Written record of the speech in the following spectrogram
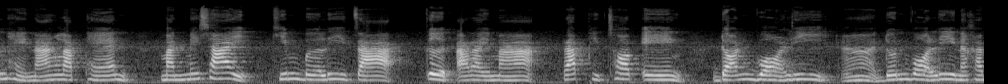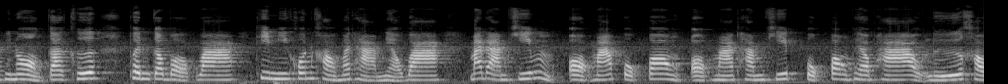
นให้นางรับแทน มันไม่ใช่ คิมเบอร์รี่จ้า เกิดอะไรมา รับผิดชอบเอง Don't worry อ่า Don't worry นะคะพี่น้องก็คือเพิ่นก็บอกว่าที่มีคนเขามาถามเนี่ยว่า มาดามคิมออกมาปกป้องออกมาทำคลิปปกป้องแพรวพาวหรือเข่า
